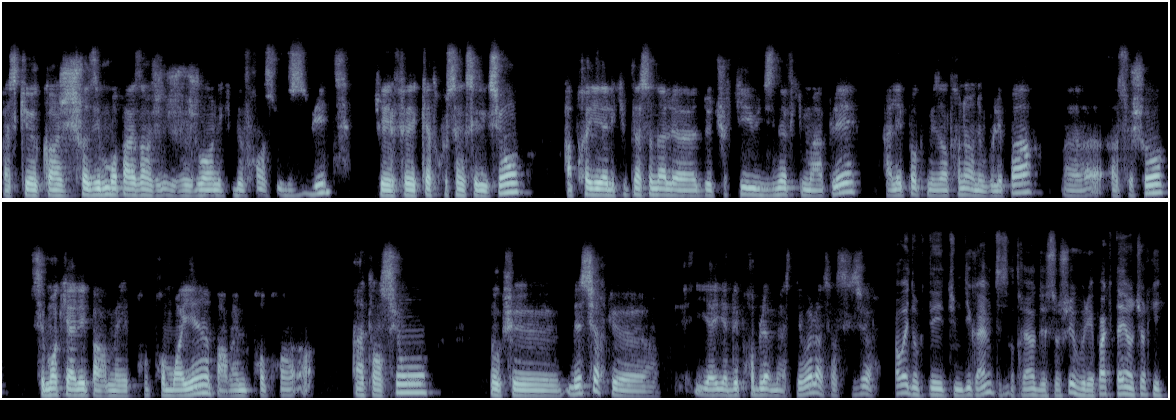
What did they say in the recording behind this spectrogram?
Parce que quand j'ai choisi, moi, par exemple, je, je jouais en équipe de France U18, j'ai fait quatre ou cinq sélections. Après, il y a l'équipe nationale euh, de Turquie U19 qui m'a appelé. À l'époque, mes entraîneurs ne voulaient pas euh, à ce show. C'est moi qui allais par mes propres moyens, par mes propres intentions. Donc, bien sûr qu'il y, a, il y a des problèmes à ce niveau-là, ça c'est sûr. Ah ouais, donc tu me dis quand même, tes entraîneurs de Sochaux ne voulaient pas que tu ailles en Turquie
